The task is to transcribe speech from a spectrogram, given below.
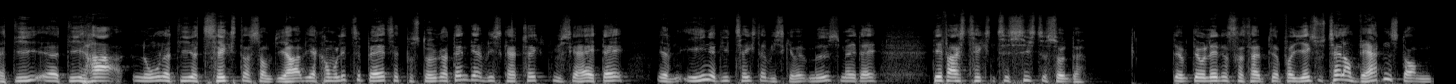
at de, at de har nogle af de her tekster, som de har. Jeg kommer lidt tilbage til et par stykker. Den der, vi skal have, tekst, vi skal have i dag, eller den ene af de tekster, vi skal mødes med i dag, det er faktisk teksten til sidste søndag. Det, det var lidt interessant, for Jesus taler om verdensdommen.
